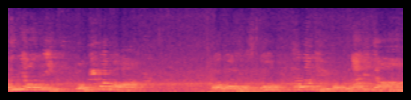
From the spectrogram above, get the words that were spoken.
언니 언니 여기 봐봐 와가지고 하단에 이거 문화시장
